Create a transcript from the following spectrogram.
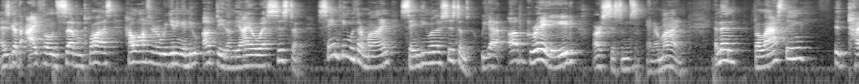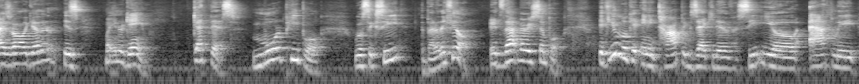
I just got the iPhone 7 Plus. How often are we getting a new update on the iOS system? Same thing with our mind, same thing with our systems. We got to upgrade our systems and our mind. And then the last thing, it ties it all together, is my inner game. Get this more people will succeed the better they feel. It's that very simple. If you look at any top executive, CEO, athlete,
